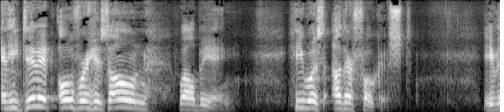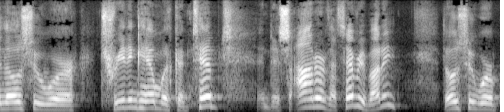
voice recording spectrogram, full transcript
And he did it over his own well being. He was other focused. Even those who were treating him with contempt and dishonor, that's everybody, those who were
